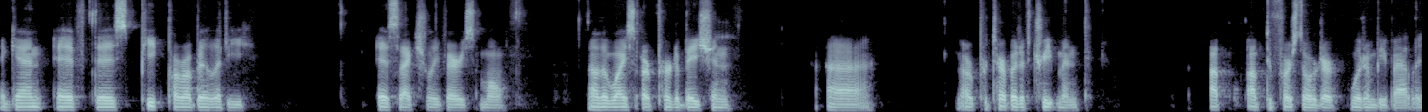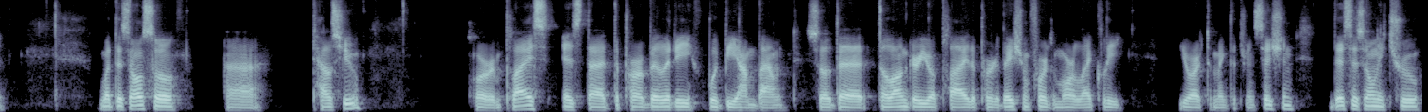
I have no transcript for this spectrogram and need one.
again if this peak probability is actually very small. Otherwise, our perturbation, uh, our perturbative treatment up, up to first order wouldn't be valid. What this also uh, tells you or implies is that the probability would be unbound. So the, the longer you apply the perturbation for, the more likely you are to make the transition. This is only true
